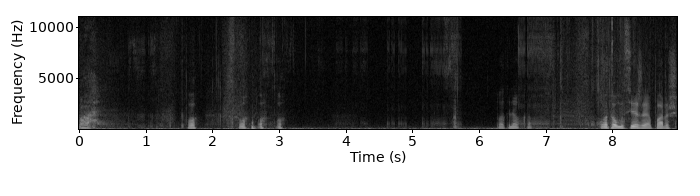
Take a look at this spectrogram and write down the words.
О, о, о, о, о. Поклевка. Вот он свежий опарыш.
